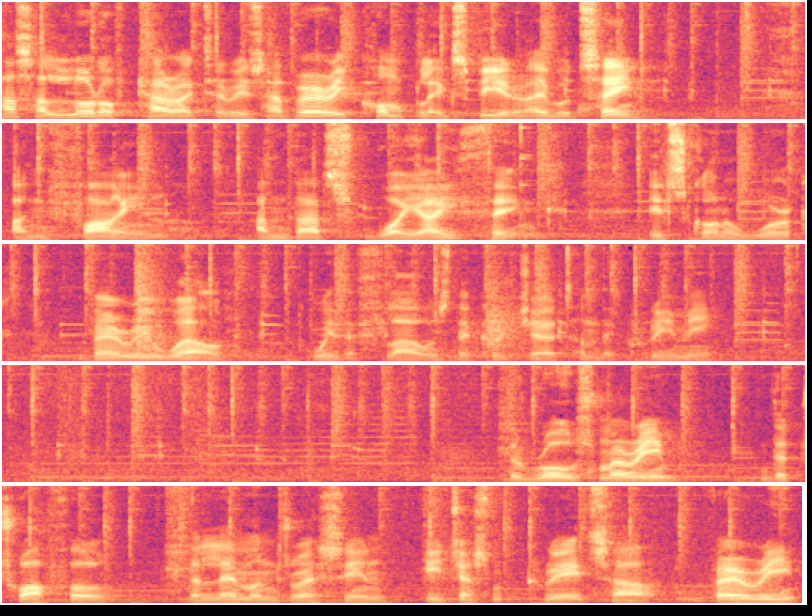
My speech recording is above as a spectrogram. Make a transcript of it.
Has a lot of character. It's a very complex beer, I would say, and fine. And that's why I think it's gonna work very well with the flowers, the courgette, and the creamy. The rosemary, the truffle, the lemon dressing, it just creates a very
